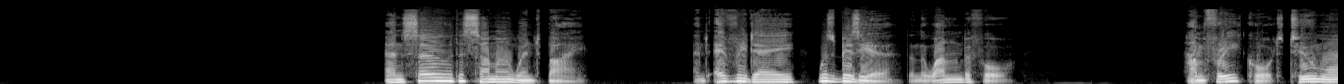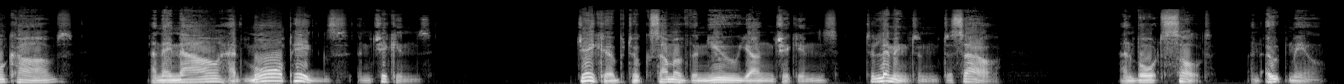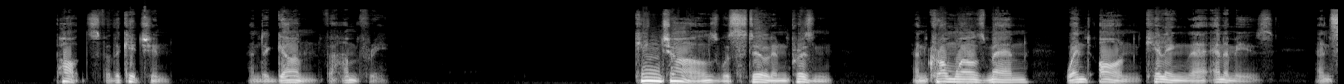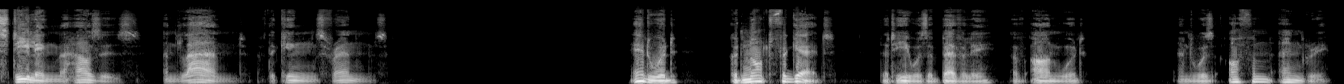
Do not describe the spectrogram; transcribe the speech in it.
And so the summer went by, and every day was busier than the one before. Humphrey caught two more calves, and they now had more pigs and chickens. Jacob took some of the new young chickens to Lymington to sell, and bought salt and oatmeal, pots for the kitchen, and a gun for Humphrey. King Charles was still in prison, and Cromwell's men went on killing their enemies and stealing the houses and land of the king's friends. Edward could not forget that he was a Beverley of Arnwood, and was often angry.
